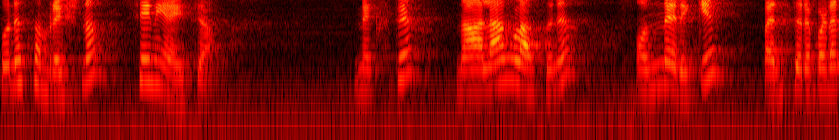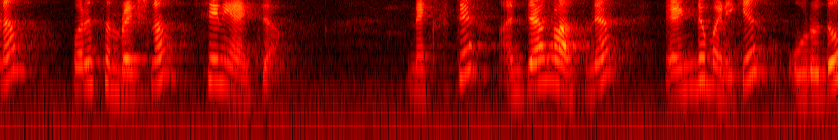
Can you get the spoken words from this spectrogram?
പുനഃസംപ്രേഷണം ശനിയാഴ്ച. നെക്സ്റ്റ് നാലാം ക്ലാസ്സിന് ഒന്നരയ്ക്ക് പരിസര പഠനം പുനഃസംപ്രേഷണം ശനിയാഴ്ച. നെക്സ്റ്റ് അഞ്ചാം ക്ലാസ്സിന് രണ്ട് മണിക്ക് ഉറുദു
